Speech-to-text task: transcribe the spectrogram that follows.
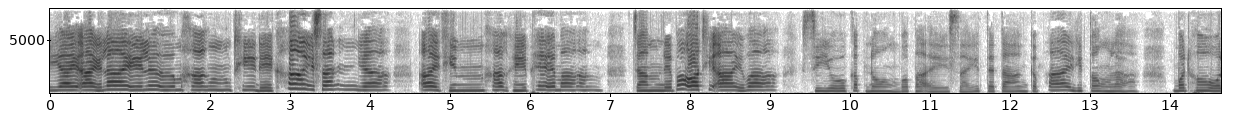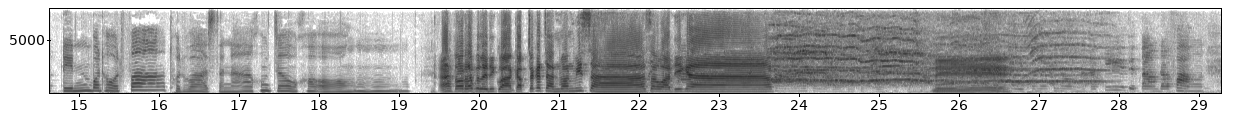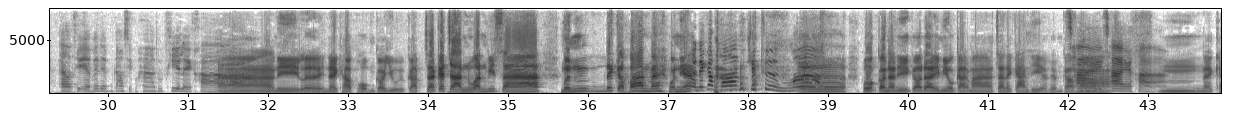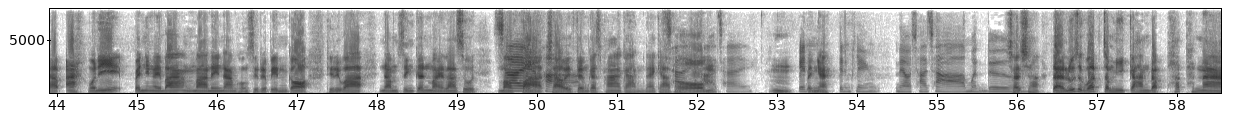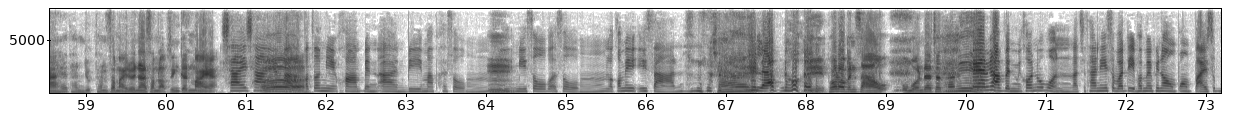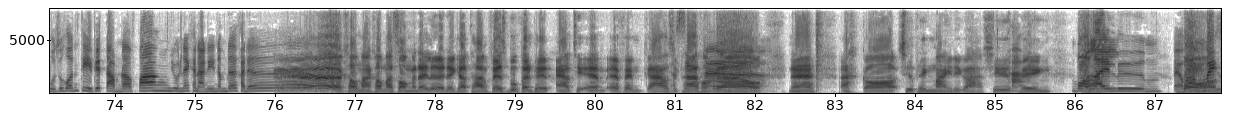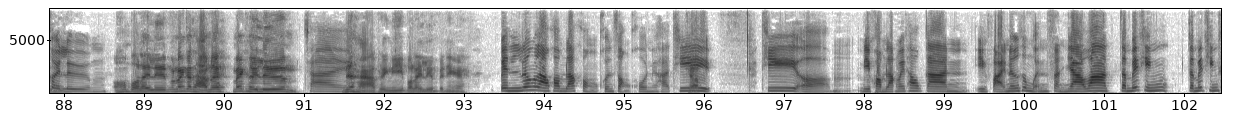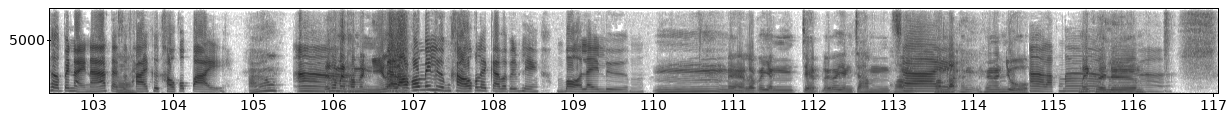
ยายอายไล่ลืมหักที่ได้เคยสัญญาอายทิมหักให้เพมังจำได้บ่ที่อายว่า สิอยู่กับน้องบ่ไปใส่แต่ต่างกับอายที่ต้องลาบ่โทษดินบ่โทษฟ้า โทษวาสนาของเจ้าของอะต้อนรับกันเลยดีกว่ากับจักรจันทร์วันวิสา สวัสดีครับนี่พ่อแม่พี่น้องนะคะที่ติดตามรับฟัง LTM FM 95 ทุกที่เลยค่ะ อ่า นี่เลยนะครับผมก็อยู่กับจักรจันทร์วันวิสา เหมือนได้กลับบ้านไหมวันเนี้ย เหมือนได้กลับบ้าน คิดถึงมาเอก อเพราะว่าก่อนหน้านี้ก็ได้มีโอกาสมาจัดรายการที่ FM 95ใช่ใช่ค่ะ อืมนะครับอะวันนี้เป็นยังไงบ้างมาในนามของศิลปินก็ถือได้ว่านำซิงเกิลใหม่ล่าสุด มาฝากค่ะ ชาว FM 95กันนะครับใช่ผมค่ะใช่อืมเป็นไง เป็นเพลง แนวช้าๆ เหมือนเดิม ช้าๆ แต่รู้สึกว่าจะมีการแบบพัฒนาให้ทันยุคทันสมัยด้วยนะสำหรับซิงเกิลใหม่อะ ใช่ใช่เอค่ะอก็จะมีความเป็น R&B มาผสมอืมมีมีโซลผสม แล้วก็มีอีสาน ใช่ มีแรปด้วยนี่เพราะเราเป็นสาวอุบลราชธานีแน่นค่ะ เป็นคนอุบลราชธานีสวัสดีพ่อแม่พี่น้องปองไปสุบุสุคนตีได้ตามรับฟังอยู่ในขณะนี้น้ำเด้อค่ะเด้เอออเข้ามาเข้ามาส่องกันได้เลยนะครับทาง Facebook Fanpage LTM FM 95ของเรา นะอะก็ชื่อเพลงใหม่ดีกว่า ชื่อค่ะเพลงบอกอะไรลืมแปลบ่ว่าอไม่เคยลืมอ๋อบอกอะไรลืมกำลังจะถามเลย ไม่เคยลืม ใช่ เนื้อหาเพลงนี้บอกอะไรลืมเป็นยังไง เป็นเรื่องราวความรักของคนสองคนค่ะที่ครับที่เอ่อมีความรักไม่เท่ากัน อีกฝ่ายนึงคือเหมือนสัญญาว่าจะไม่ทิ้งจะไม่ทิ้งเธอไปไหนนะ แต่สุดท้ายคือเขาก็ไป อ้าวอ่าแล้วทำไมทำอย่างนี้ล่ะแต่เราก็ไม่ลืมเขาก็เลยกลายมาเป็นเพลงบอกอะไรลืม อืมแหมเราก็ยังเจ็บแล้วก็ยังจำความใช่ ความรักทั้งทั้งนั้นอยู่ อ่ารักมากไม่เคยลืม อ่า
